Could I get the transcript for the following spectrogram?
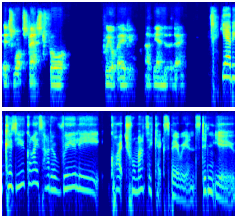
it's what's best for for your baby at the end of the day. Yeah, because you guys had a really quite traumatic experience, didn't you?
